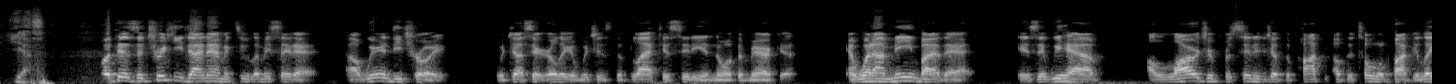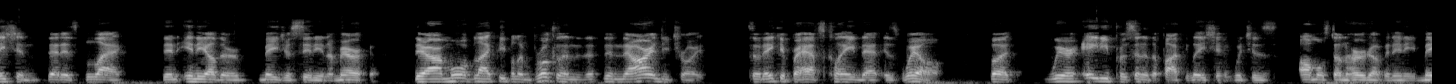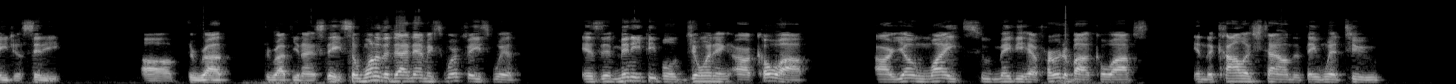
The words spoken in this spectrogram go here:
Yes. But there's a tricky dynamic too. Let me say that uh, we're in Detroit, which I said earlier, which is the blackest city in North America. And what I mean by that is that we have a larger percentage of the pop of the total population that is black than any other major city in America. There are more black people in Brooklyn than, than there are in Detroit, so they could perhaps claim that as well. But we're 80% of the population, which is almost unheard of in any major city uh, throughout throughout the United States. So one of the dynamics we're faced with is that many people joining our co-op are young whites who maybe have heard about co-ops in the college town that they went to.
